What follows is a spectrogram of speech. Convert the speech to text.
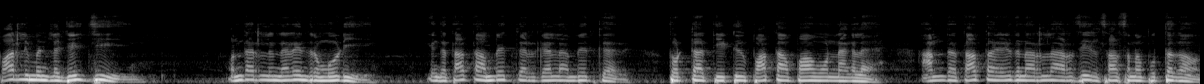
பார்லிமெண்ட்டில் ஜெயிச்சு வந்தார்ல நரேந்திர மோடி. எங்கள் தாத்தா அம்பேத்கர் இருக்கார்ல அம்பேத்கர். தொட்டா தீட்டு பார்த்தா பாவம்னாங்களே. அந்த தாத்தா எழுதினார்ல அரசியல் சாசன புத்தகம்.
